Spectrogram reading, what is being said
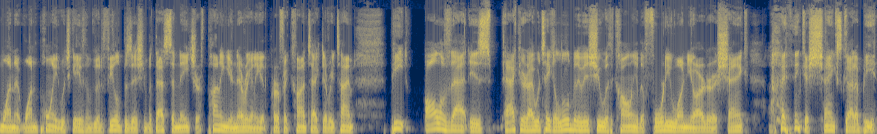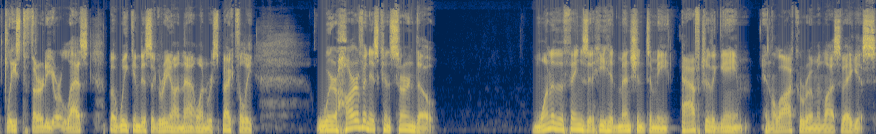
one at one point, which gave them good field position. But that's the nature of punting. You're never going to get perfect contact every time. Pete, all of that is accurate. I would take a little bit of issue with calling the 41 yarder a shank. I think a shank's got to be at least 30 or less, but we can disagree on that one respectfully. Where Harvin is concerned, though, one of the things that he had mentioned to me after the game in the locker room in Las Vegas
